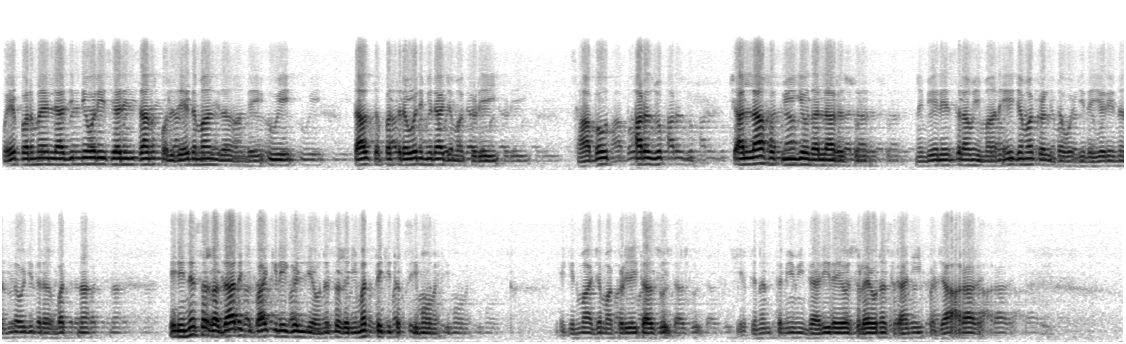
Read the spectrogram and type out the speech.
وې فرمایل لازم دی وري سر انسان خپل زید مانځ دی وی تاسو ته پتر ولې میرا جمع کړی صحابه عرض چې الله خو پیږي او د الله رسول نبی علیہ السلام ایمان یې جمع کړل د وجې د یری نه د وجې د رغبت نه یعنی نه څه غزا د چې پاکي لګل دی او نه څه غنیمت ته چې تقسیمو مې لیکن ما جمع کړی تاسو یقینا تمیمی داری د یو سړی او نصرانی فجاء راغی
